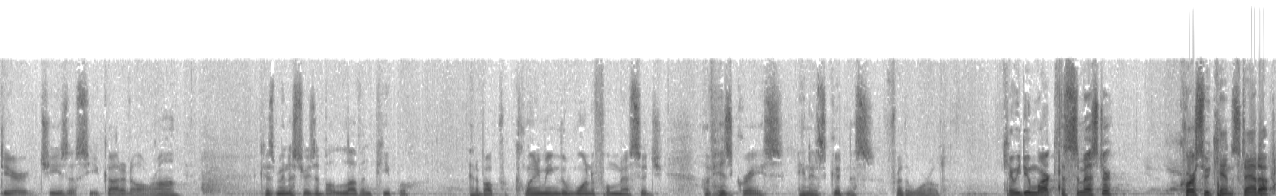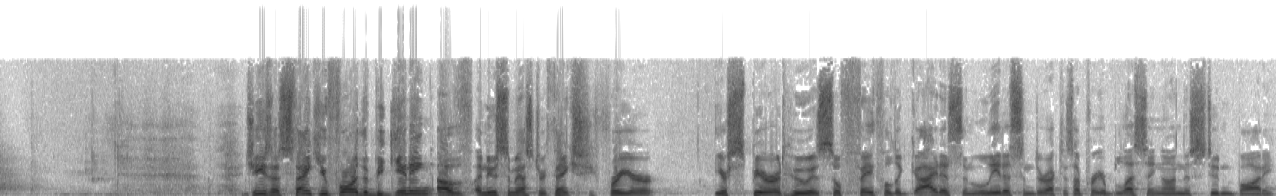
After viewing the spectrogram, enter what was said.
dear Jesus, you got it all wrong. Because ministry is about loving people and about proclaiming the wonderful message of His grace and His goodness for the world. Can we do Mark this semester? Of course we can. Stand up. Jesus, thank you for the beginning of a new semester. Thanks for your, your spirit who is so faithful to guide us and lead us and direct us. I pray your blessing on this student body.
